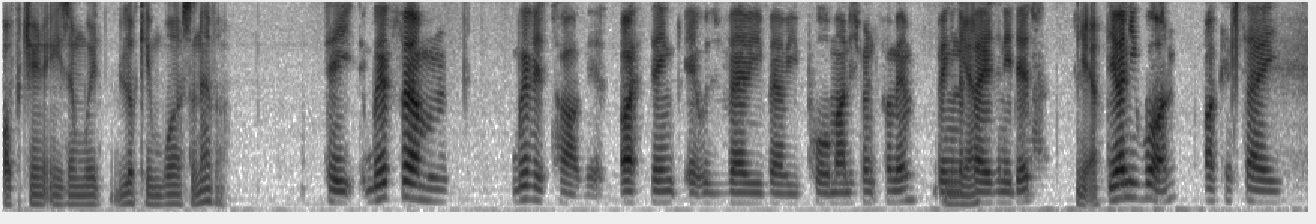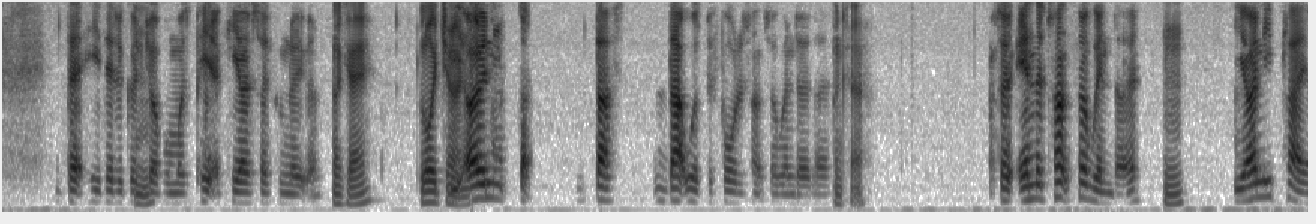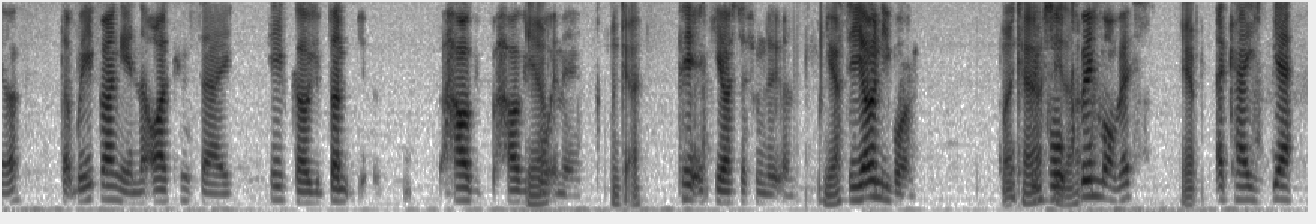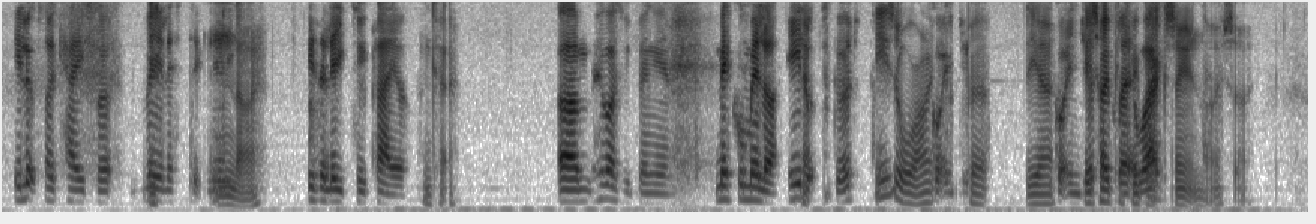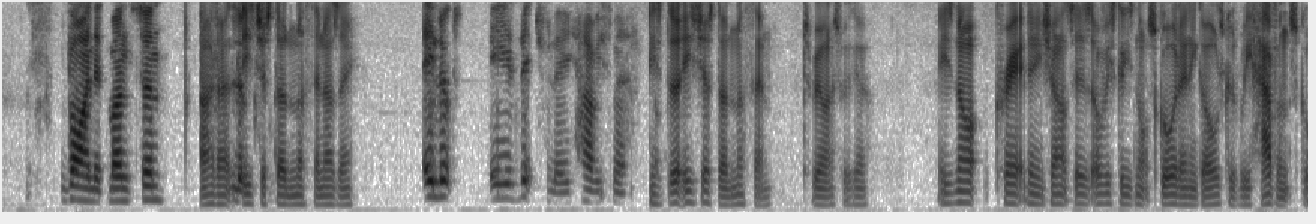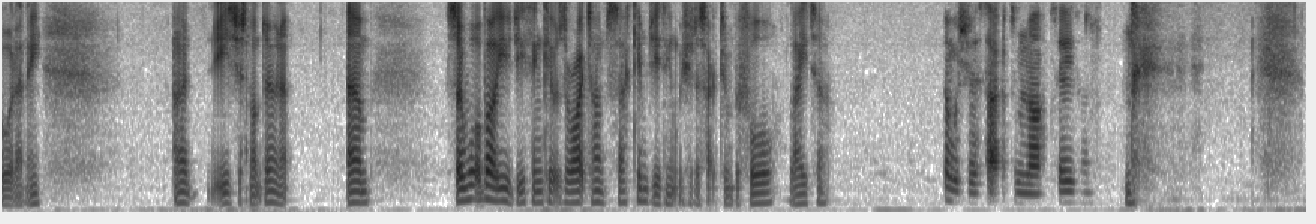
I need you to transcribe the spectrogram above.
opportunities, and we're looking worse than ever. See, with um, with his target, I think it was very, very poor management from him, bringing the players in he did. Yeah. The only one I can say that he did a good Mm. job on was Peter Kioso from Luton. Okay, Lloyd Jones. The only that, that's that was before the transfer window though. Okay. So in the transfer window, Mm. the only player that we bring in that I can say, Heathcote, you've done. How have you, how have you Yeah. brought him in? Okay. Peter Kioso from Luton. Yeah. It's the only one. Okay, we I see that. Bryn Morris. Yep. Okay, yeah, he looks okay, but realistically, No. he's a League Two player. Okay. Um, who else we bring in? Mickel Miller. He Yep. looked good. He's all right, Got injured. but yeah, Got injured. he's hoping to be away. back soon though. So Ryan Edmondson. I don't. Look- he's just done nothing, has he? He looks. He's literally Harry Smith. He's he's just done nothing. To be honest with you, he's not created any chances. Obviously, he's not scored any goals because we haven't scored any. Uh, he's just not doing it. Um. So what about you? Do you think it was the right time to sack him? Do you think we should have sacked him before, later? I think we should have sacked him last season.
